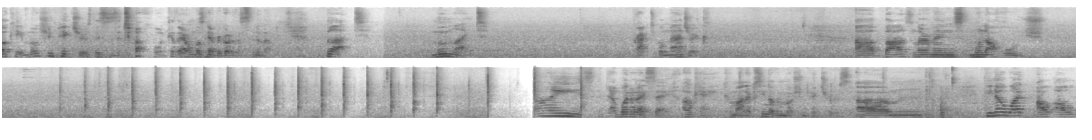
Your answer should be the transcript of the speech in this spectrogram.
Okay, motion pictures. This is a tough one because I almost never go to the cinema. But Moonlight, Practical Magic, uh, Baz Luhrmann's Moulin Rouge, Nice. What did I say? Okay, come on. I've seen other motion pictures. Um, you know what? I'll, I'll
